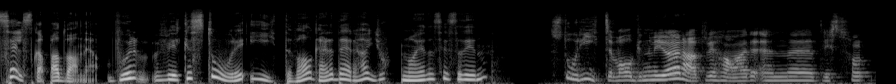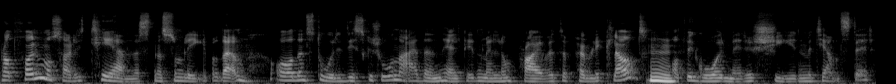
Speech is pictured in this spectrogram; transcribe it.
Selskapet Advania, hvor, hvilke store IT-valg er det dere har gjort nå i den siste tiden? Store IT-valgene vi gjør, er at vi har en eh, driftsplattform, og så er det tjenestene som ligger på den. Og den store diskusjonen er den hele tiden mellom private og public cloud, mm. og at vi går mer i skyen med tjenester.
